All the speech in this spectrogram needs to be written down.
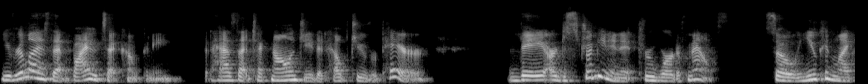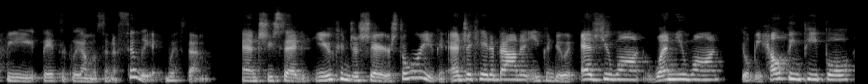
you realize that biotech company that has that technology that helped you repair, they are distributing it through word of mouth. So you can like be basically almost an affiliate with them. And she said, you can just share your story, you can educate about it, you can do it as you want, when you want, you'll be helping people.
